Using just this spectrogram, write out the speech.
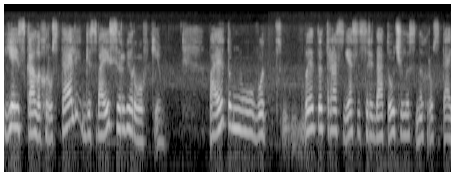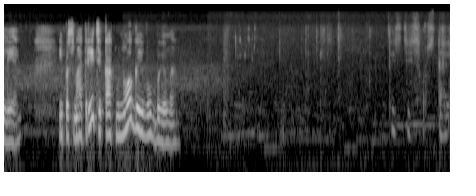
Я искала хрусталь для своей сервировки. Поэтому вот в этот раз я сосредоточилась на хрустале. И посмотрите, как много его было. Это здесь хрусталь.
